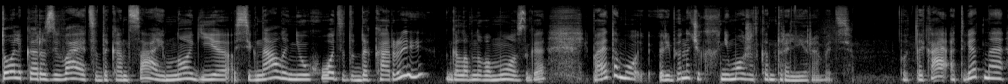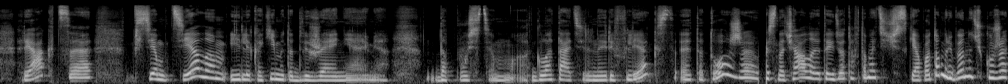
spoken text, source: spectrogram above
только развивается до конца, и многие сигналы не уходят до коры головного мозга, и поэтому ребеночек их не может контролировать. Вот такая ответная реакция всем телом или какими-то движениями. Допустим, глотательный рефлекс — это тоже сначала это идет автоматически, а потом ребеночек уже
